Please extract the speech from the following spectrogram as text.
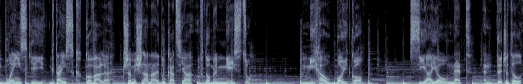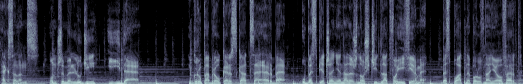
Błeńskiej Gdańsk-Kowale. Przemyślana edukacja w dobrym miejscu. Michał Bojko. CIO Net and Digital Excellence. Łączymy ludzi i idee. Grupa brokerska CRB. Ubezpieczenie należności dla Twojej firmy. Bezpłatne porównanie ofert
